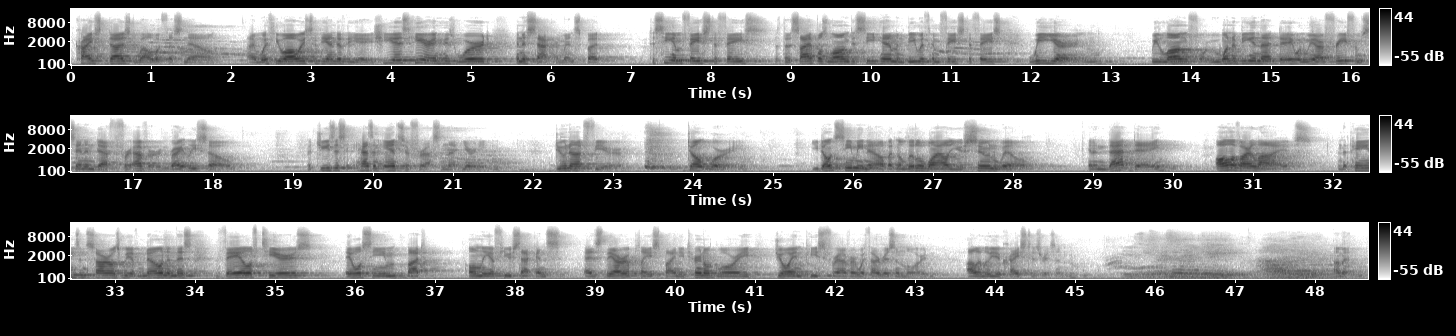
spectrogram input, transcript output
Christ does dwell with us now. I'm with you always to the end of the age. He is here in his word and his sacraments, but to see him face to face, as the disciples long to see him and be with him face to face, we yearn, we long for. We want to be in that day when we are free from sin and death forever, and rightly so. But Jesus has an answer for us in that yearning. Do not fear. Don't worry. You don't see me now, but in a little while you soon will. And in that day, all of our lives and the pains and sorrows we have known in this vale of tears, they will seem but only a few seconds as they are replaced by an eternal glory, joy, and peace forever with our risen Lord. Alleluia, Christ is risen. risen Amen.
